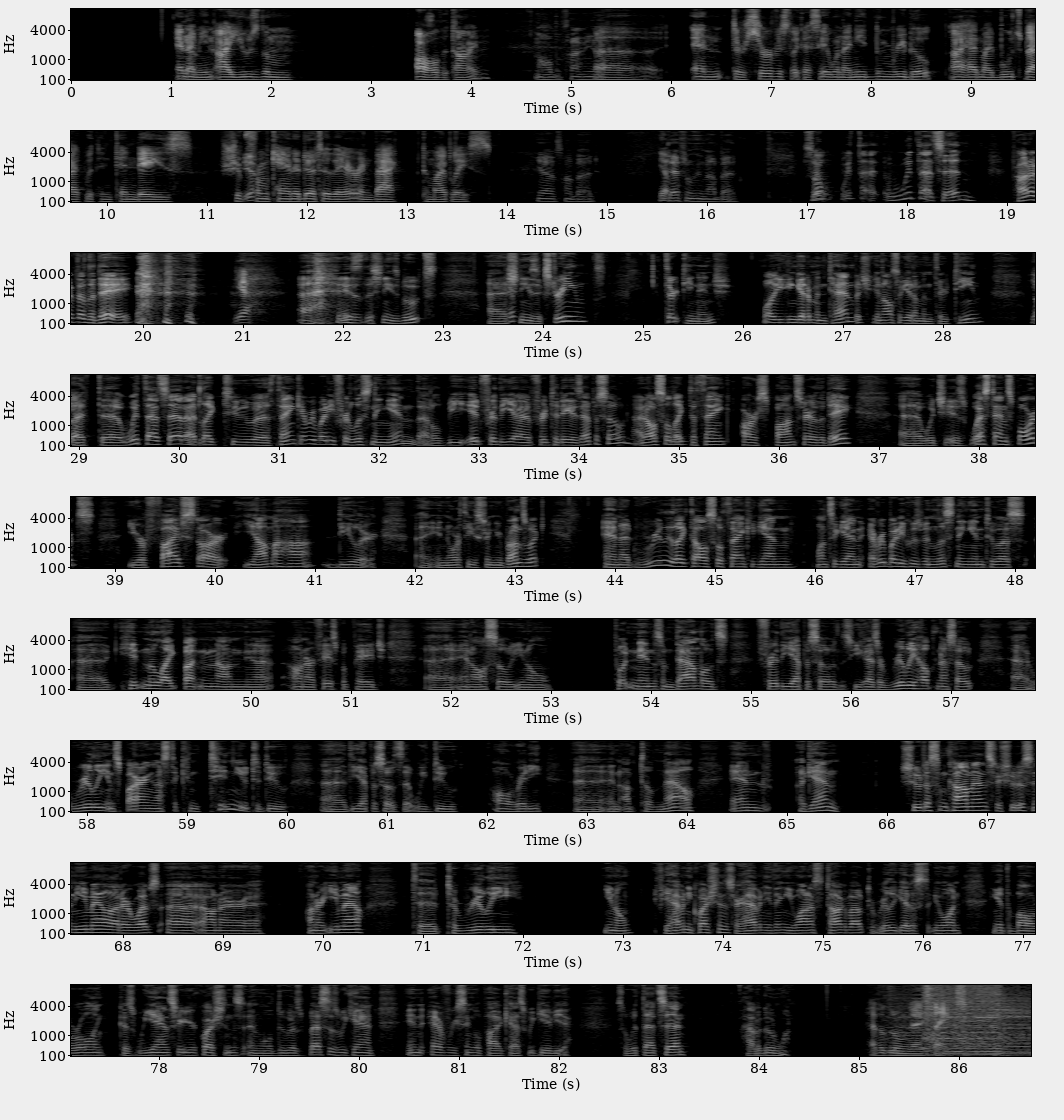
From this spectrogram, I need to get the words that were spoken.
and I mean, I use them all the time. all the time yeah Uh, and their service, like I say, when I need them rebuilt, I had my boots back within 10 days, shipped Yep. from Canada to there and back to my place. yeah it's not bad Yep. definitely not bad so Nope. with that with that said product of the day Yeah. uh, is the Schnee's boots, uh, Schnee's Extremes, 13 inch. Well, you can get them in 10, but you can also get them in 13. But uh, with that said, I'd like to uh, thank everybody for listening in. That'll be it for the uh, for today's episode. I'd also like to thank our sponsor of the day, uh, which is West End Sports, your five star Yamaha dealer uh, in northeastern New Brunswick. And I'd really like to also thank again, once again, everybody who's been listening in to us, uh, hitting the like button on on our Facebook page, and also you know putting in some downloads for the episodes. You guys are really helping us out, uh, really inspiring us to continue to do uh, the episodes that we do already uh, and up till now. And again, shoot us some comments or shoot us an email at our webs uh, on our uh, on our email to to really, you know, if you have any questions or have anything you want us to talk about to really get us to go on and get the ball rolling because we answer your questions and we'll do as best as we can in every single podcast we give you. So with that said, have a good one. Have a good one, guys. Thanks.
